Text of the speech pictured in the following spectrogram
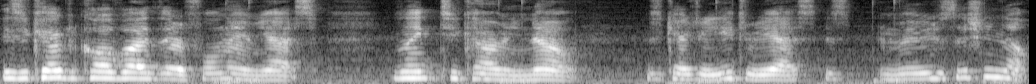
Is your character called by their full name? Yes. Linked to comedy? No. Is your character a YouTuber? Yes. Is a musician? No.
